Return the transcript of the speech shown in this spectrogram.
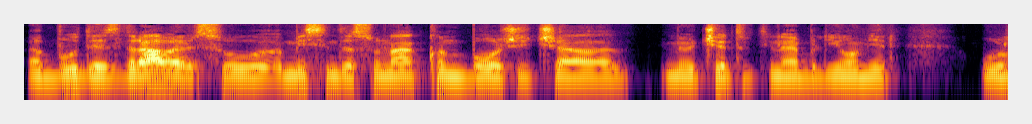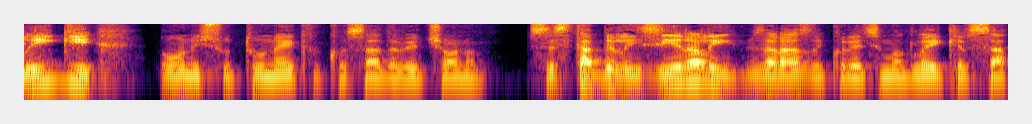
bude zdrava, jer su, mislim da su nakon Božića imaju četvrti najbolji omjer u ligi, oni su tu nekako sada već ono se stabilizirali, za razliku recimo od Lakersa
